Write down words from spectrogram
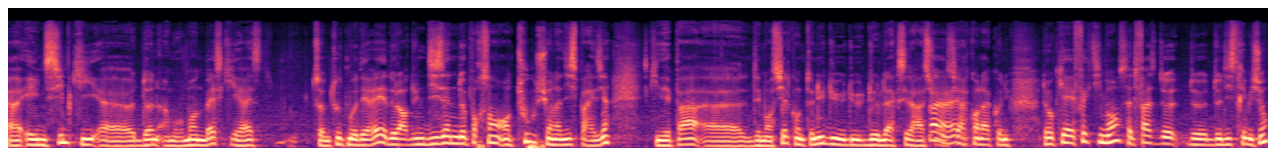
euh, et une cible qui euh, donne un mouvement de baisse qui reste somme toute modérée, de l'ordre d'une dizaine de pourcents en tout sur l'indice parisien, ce qui n'est pas euh, démentiel compte tenu du, de l'accélération haussière qu'on a connue. Donc il y a effectivement cette phase de, distribution.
